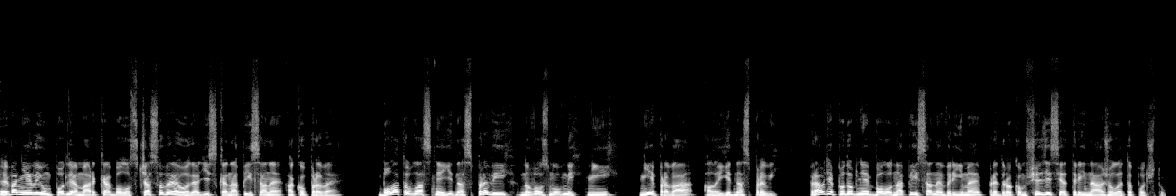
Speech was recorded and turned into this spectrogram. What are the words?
Evangelium podľa Marka bolo z časového hľadiska napísané ako prvé. Bola to vlastne jedna z prvých novozmluvných kníh, nie prvá, ale jedna z prvých. Pravdepodobne bolo napísané v Ríme pred rokom 63 nášho letopočtu.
